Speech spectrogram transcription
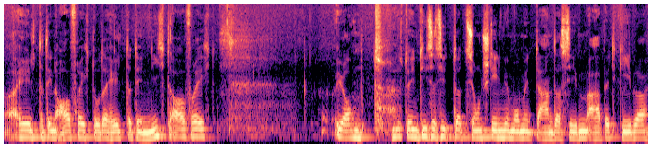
hält er den aufrecht oder hält er den nicht aufrecht. Ja, und in dieser Situation stehen wir momentan, dass eben Arbeitgeber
